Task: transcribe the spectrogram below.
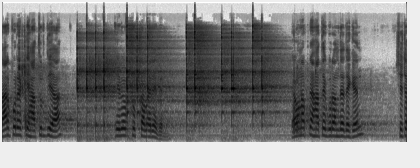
তারপরে একটি হাতুর দিয়া এইভাবে টুপকা বাইরেবেন এখন আপনি হাতে ঘুরান দিয়ে দেখেন, সেটা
